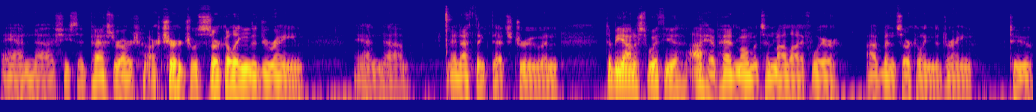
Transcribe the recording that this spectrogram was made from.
And uh, she said, Pastor, our, our church was circling the drain. And, um, and I think that's true. And to be honest with you, I have had moments in my life where I've been circling the drain too.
